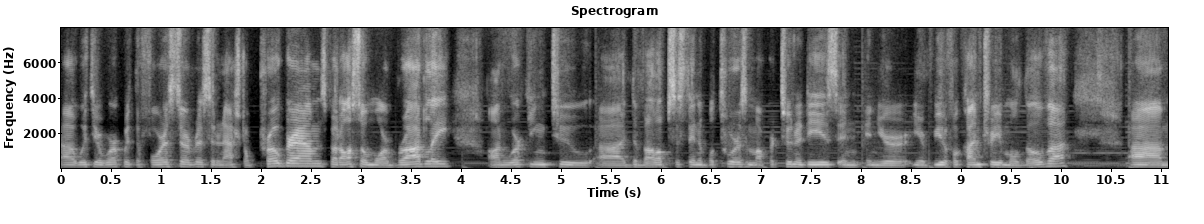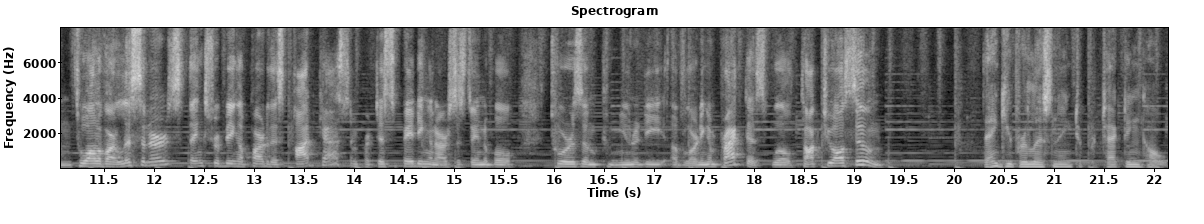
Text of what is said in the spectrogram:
uh, with your work with the Forest Service international programs, but also more broadly on working to uh, develop sustainable tourism opportunities in, in your, your beautiful country, Moldova. Um, to all of our listeners, thanks for being a part of this podcast and participating in our sustainable tourism community of learning and practice. We'll talk to you all soon. Thank you for listening to Protecting Hope.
